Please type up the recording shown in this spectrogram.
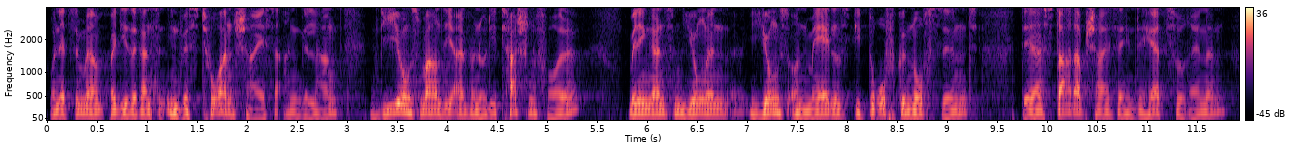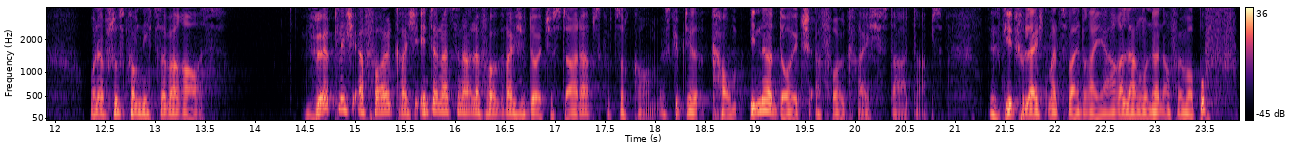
Und jetzt sind wir bei dieser ganzen Investorenscheiße angelangt. Die Jungs machen sich einfach nur die Taschen voll mit den ganzen jungen Jungs und Mädels, die doof genug sind, der Startup-Scheiße hinterher zu rennen. Und am Schluss kommt nichts dabei raus wirklich erfolgreiche, international erfolgreiche deutsche Startups gibt's doch kaum. Es gibt ja kaum innerdeutsch erfolgreiche Startups. Das geht vielleicht mal zwei, drei Jahre lang und dann auf einmal, puff,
